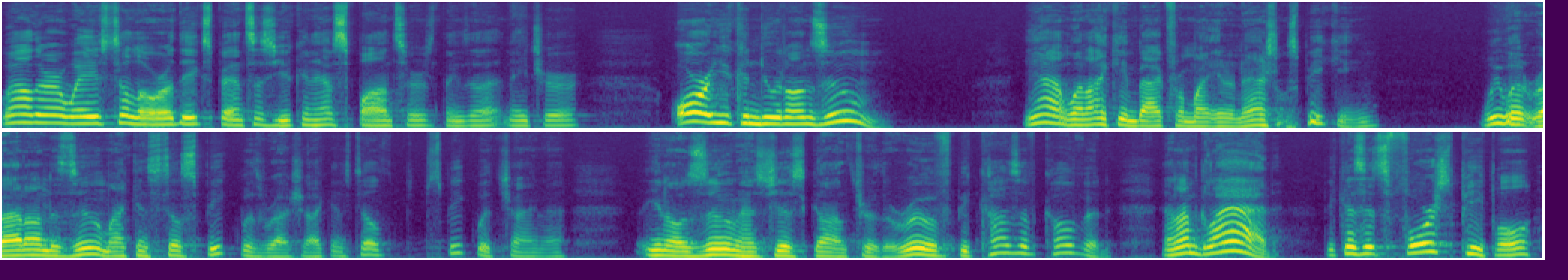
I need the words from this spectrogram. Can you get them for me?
Well, there are ways to lower the expenses. You can have sponsors, things of that nature. Or you can do it on Zoom. Yeah, when I came back from my international speaking, we went right on to Zoom. I can still speak with Russia. I can still speak with China. You know, Zoom has just gone through the roof because of COVID. And I'm glad because it's forced people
